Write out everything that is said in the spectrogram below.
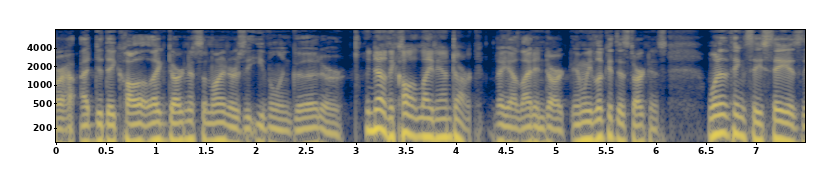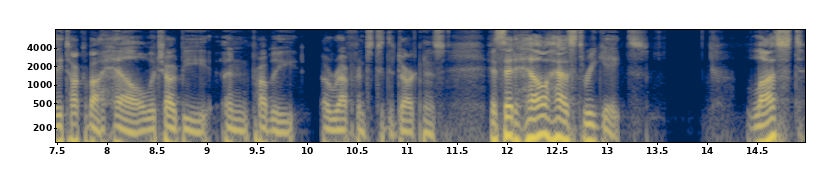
or uh, did they call it like darkness and light, or is it evil and good, or No, they call it light and dark. yeah, light and dark? And we look at this darkness. One of the things they say is they talk about hell, which I would be and probably a reference to the darkness. It said hell has three gates: lust,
